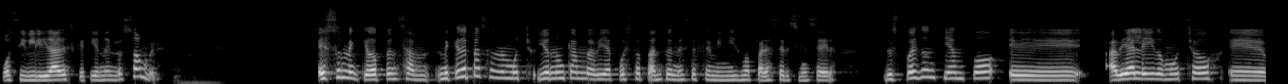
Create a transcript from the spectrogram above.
posibilidades que tienen los hombres eso me quedó pensando, me quedé pensando mucho. Yo nunca me había puesto tanto en este feminismo, para ser sincera. Después de un tiempo, eh, había leído mucho, eh,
